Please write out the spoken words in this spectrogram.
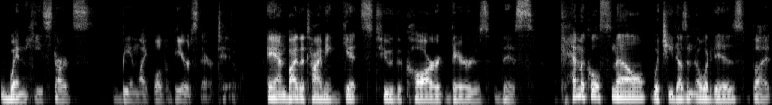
when he starts being like well the beer's there too and by the time he gets to the car there's this chemical smell which he doesn't know what it is but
